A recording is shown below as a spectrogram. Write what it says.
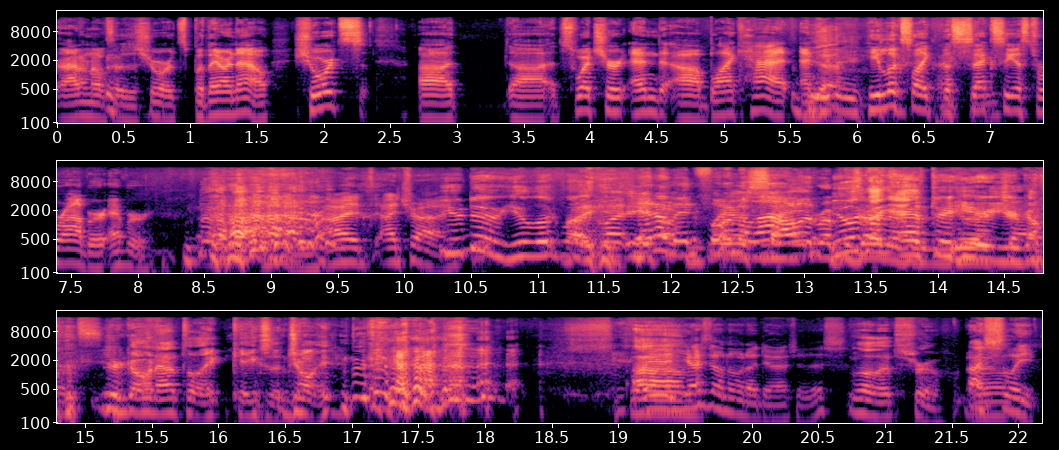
I don't know if those are shorts, but they are now shorts. Uh, uh, sweatshirt and uh, black hat, and Yeah. he, he looks like the sexiest robber ever. I, I try. You do. You look like. Like, Gentlemen, like form a a solid. You look like after here you're Giants. going you're going out to like case a joint. Yeah, Um, you guys don't know what I do after this. well, that's true. I, don't- sleep.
